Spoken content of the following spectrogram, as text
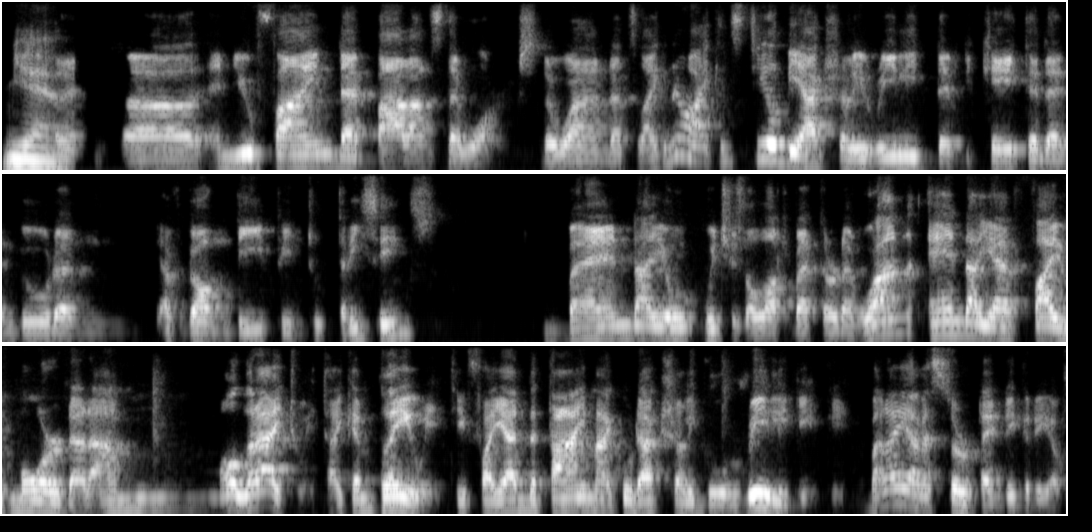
Yeah. And, uh, and you find that balance that works. The one that's like no i can still be actually really dedicated and good and have gone deep into three things and i which is a lot better than one and i have five more that i'm all right with i can play with. If i had the time i could actually go really deep in. But i have a certain degree of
